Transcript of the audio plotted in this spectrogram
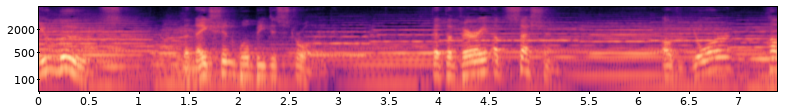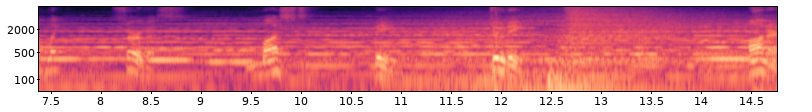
you lose, the nation will be destroyed. That the very obsession of your public service must be duty, honor,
